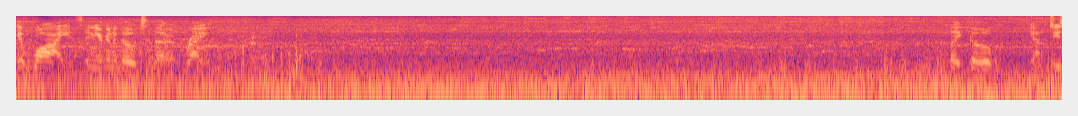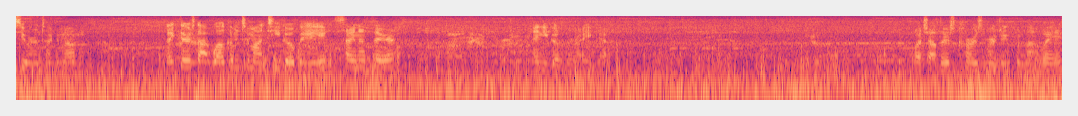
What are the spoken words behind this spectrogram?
it Y's, and you're gonna go to the right. Like go, yeah. Do you see what I'm talking about? Like there's that Welcome to Montego Bay sign up there, and you go to the right. Yeah. Watch out, there's cars merging from that way.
